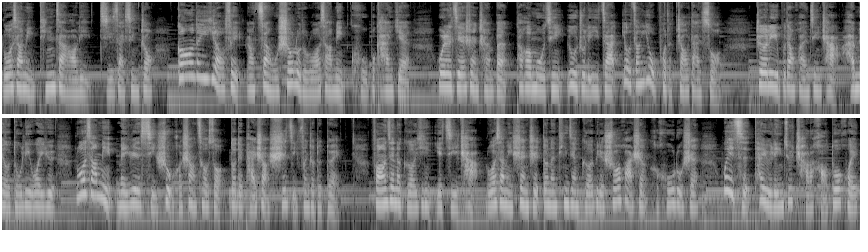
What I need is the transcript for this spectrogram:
罗小敏听在耳里，急在心中。高昂的医疗费让暂无收入的罗小敏苦不堪言。为了节省成本，她和母亲入住了一家又脏又破的招待所。这里不但环境差，还没有独立卫浴。罗小敏每日的洗漱和上厕所都得排上十几分钟的队。房间的隔音也极差，罗小敏甚至都能听见隔壁的说话声和呼噜声。为此，她与邻居吵了好多回，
